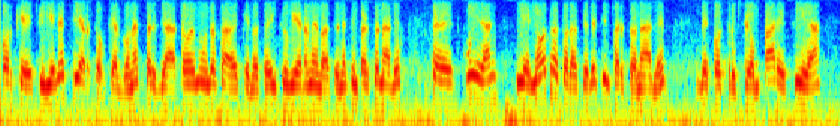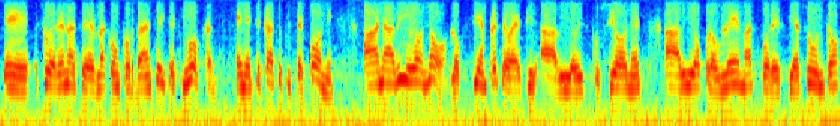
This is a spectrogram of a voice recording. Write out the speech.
porque si bien es cierto que algunas, per- ya todo el mundo sabe que no se incluyeron en oraciones impersonales, se descuidan y en otras oraciones impersonales de construcción parecida eh, suelen hacer la concordancia y se equivocan. En este caso que usted pone, han habido, no, lo siempre se va a decir, ha habido discusiones, ha habido problemas por este asunto,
